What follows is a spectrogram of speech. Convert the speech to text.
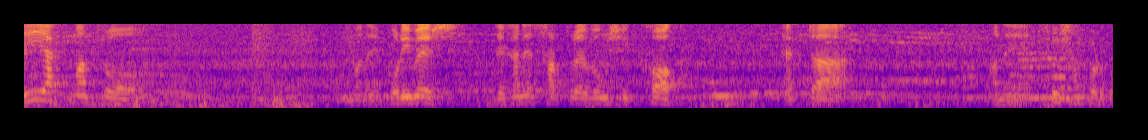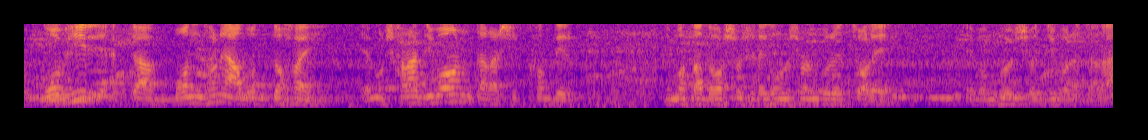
এই একমাত্র মানে পরিবেশ যেখানে ছাত্র এবং শিক্ষক একটা মানে সুসম্পর্ক। গভীর একটা বন্ধনে আবদ্ধ হয় এবং সারা জীবন তারা শিক্ষকদের মতাদর্শ সেটাকে অনুসরণ করে চলে এবং ভবিষ্যৎ জীবনে তারা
